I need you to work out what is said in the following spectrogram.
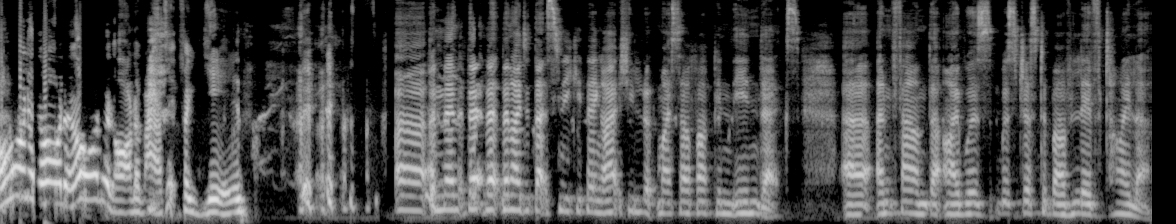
on and on and on and on about it for years. Uh, and then, th- th- then I did that sneaky thing. I actually looked myself up in the index uh, and found that I was was just above Liv Tyler.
